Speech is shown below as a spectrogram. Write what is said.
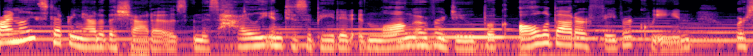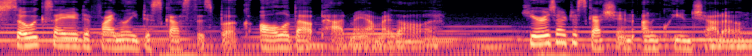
finally stepping out of the shadows in this highly anticipated and long overdue book all about our favorite queen, we're so excited to finally discuss this book all about Padme Amidala. Here is our discussion on Queen Shadow.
